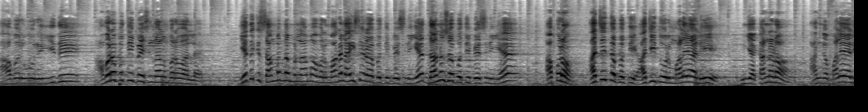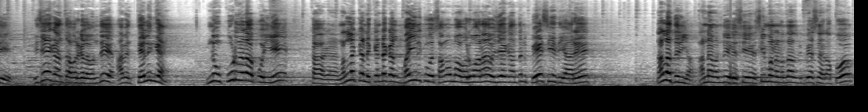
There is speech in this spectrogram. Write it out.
அவர் ஒரு இது அவரை பத்தி பேசினாலும் பரவாயில்ல. எதுக்கு சம்பந்தம் இல்லாம அவர் மகள் ஐஸ்வர்யா பத்தி பேசுனீங்க தனுஷை பத்தி பேசுனீங்க அப்புறம் அஜித்தை பத்தி. அஜித் ஒரு மலையாளி இங்க கன்னடம் அங்க மலையாளி. விஜயகாந்த் அவர்களை வந்து அவன் தெலுங்க. இன்னும் கூடுதலா போய் நல்ல கண்ணு கெண்டக்கால் மயிலுக்கு ஒரு சமமா வருவானா விஜயகாந்த்னு பேசியது யாரு? நல்லா தெரியும். அண்ணன் வந்து சீ- சீமான் தான் அதுக்கு பேசினார். அப்போது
